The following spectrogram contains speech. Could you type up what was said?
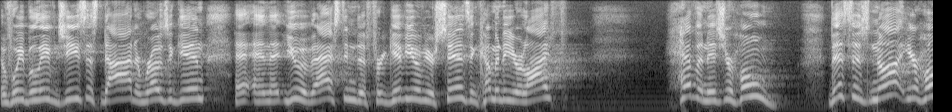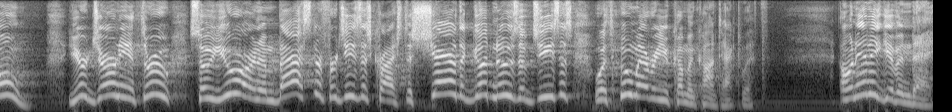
If we believe Jesus died and rose again and that you have asked Him to forgive you of your sins and come into your life, heaven is your home. This is not your home. You're journeying through, so you are an ambassador for Jesus Christ to share the good news of Jesus with whomever you come in contact with. On any given day,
